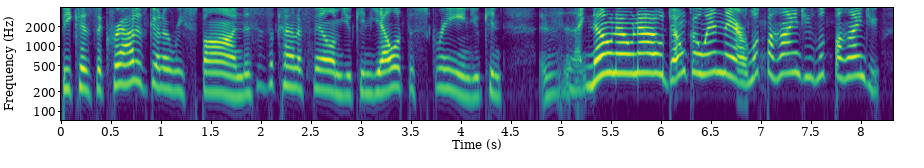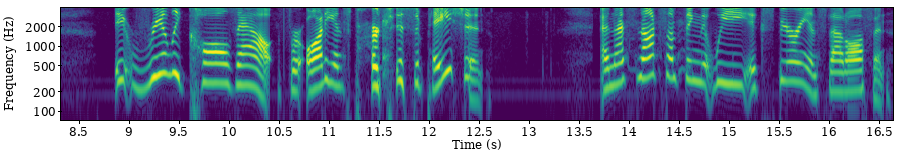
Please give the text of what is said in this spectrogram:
because the crowd is going to respond. This is the kind of film you can yell at the screen. You can, like, no, no, no, don't go in there. Look behind you, look behind you it really calls out for audience participation. And that's not something that we experience that often.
